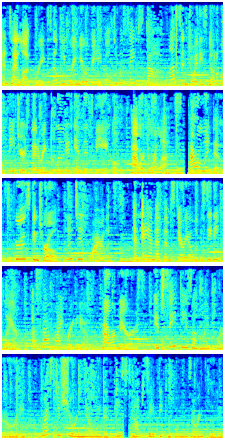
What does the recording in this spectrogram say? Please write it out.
Anti-lock brakes help you bring your vehicle to a safe stop. Plus, enjoy these notable features that are included in this vehicle. Power door locks, power windows, cruise control, Bluetooth wireless, an AM FM stereo with a CD player, satellite radio, power mirrors. If safety is a high priority, rest assured knowing that these top safety components are included.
